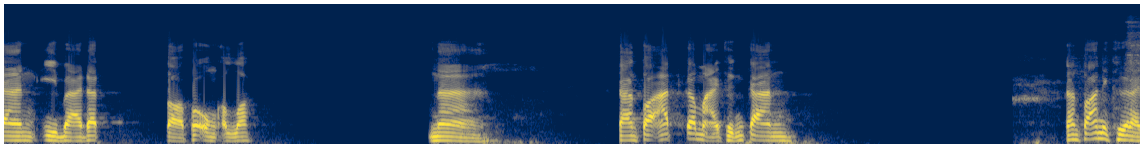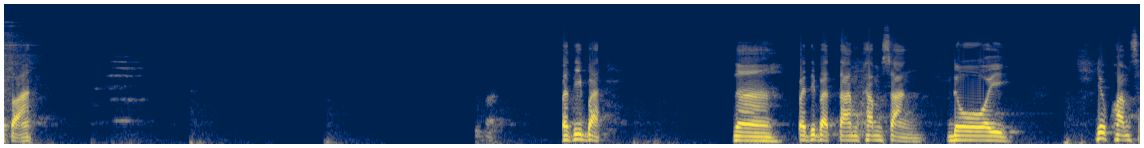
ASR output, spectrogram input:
การอิบาดัตต่อพระองค์อัลลอฮ์นะการต่ออัตก็หมายถึงการ การต่ออันนี่คืออะไรต่ออันปฏิบัตินะปฏิบัติตามคำสั่งโดยด้วยความส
